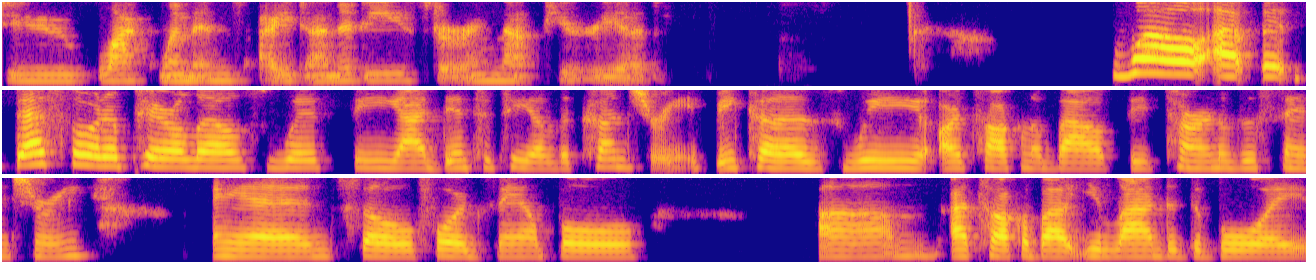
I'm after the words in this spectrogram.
to Black women's identities during that period? Well, I, that sort of parallels with the identity of the country because we are talking about the turn of the century. And so, for example, um, I talk about Yolanda Du Bois.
